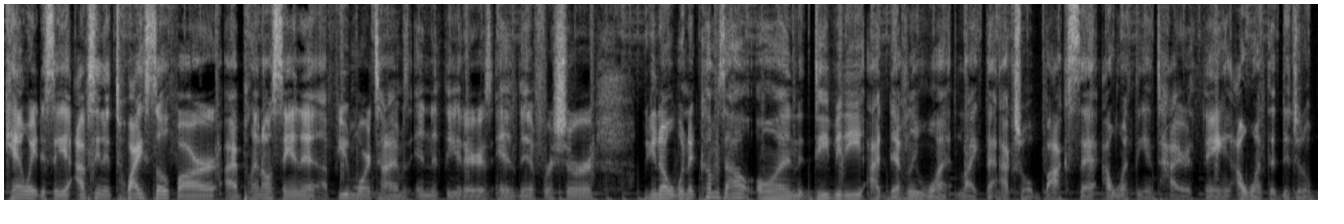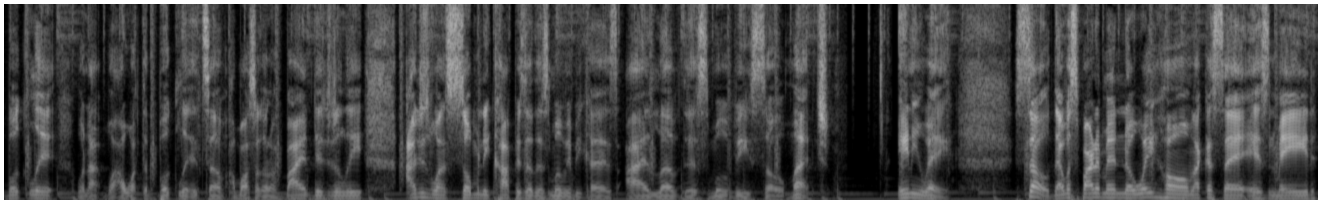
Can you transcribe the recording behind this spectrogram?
Can't wait to see it. I've seen it twice so far. I plan on seeing it a few more times in the theaters. And then for sure, you know, when it comes out on DVD, I definitely want like the actual box set. I want the entire thing. I want the digital booklet. When I well, I want the booklet itself. I'm also gonna buy it digitally. I just want so many copies of this movie because I love this movie so much. Anyway, So that was Spider Man No Way Home. Like I said, is made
